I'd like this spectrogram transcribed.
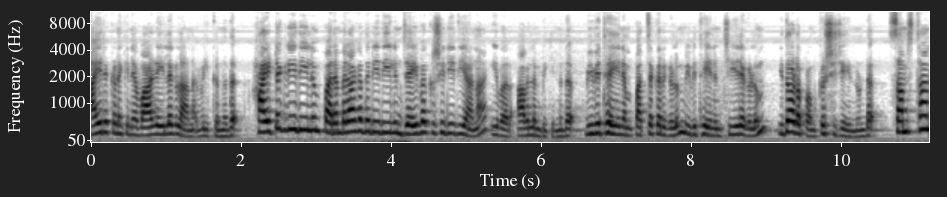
ആയിരക്കണക്കിന് വാഴയിലകളാണ് വിൽക്കുന്നത്. ഹൈടെക് രീതിയിലും പരമ്പരാഗത രീതിയിലും ജൈവ കൃഷി രീതിയാണ് ഇവർ അവലംബിക്കുന്നത്. വിവിധയിനം പച്ചക്കറികളും വിവിധയിനം ചീരകളും ഇതോടൊപ്പം കൃഷി ചെയ്യുന്നുണ്ട്. സംസ്ഥാന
